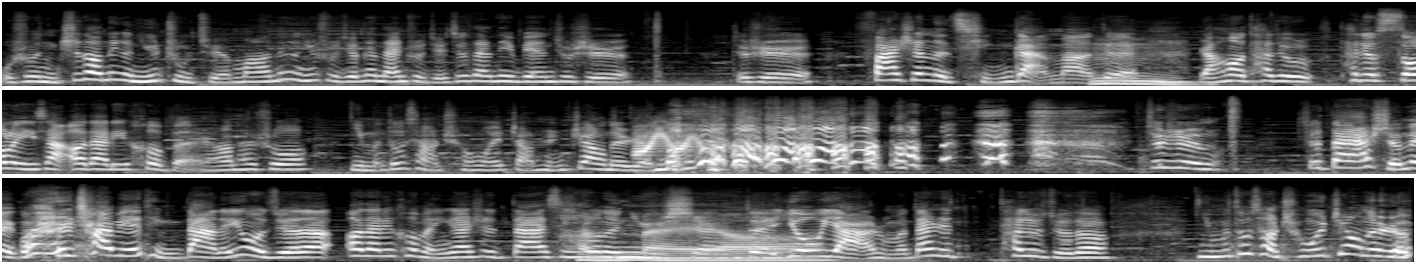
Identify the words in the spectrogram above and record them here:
我说你知道那个女主角吗？那个女主角跟男主角就在那边，就是。就是发生的情感嘛，对，然后他就他就搜了一下奥黛丽·赫本，然后他说：“你们都想成为长成这样的人吗？” 就是就大家审美观还是差别挺大的，因为我觉得奥黛丽·赫本应该是大家心中的女神，对，优雅什么，但是他就觉得你们都想成为这样的人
